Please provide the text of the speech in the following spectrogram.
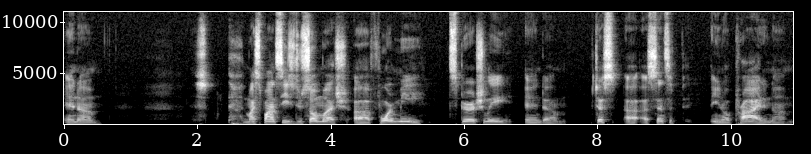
And um, my sponsees do so much uh, for me spiritually and um, just uh, a sense of, you know, pride and um,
